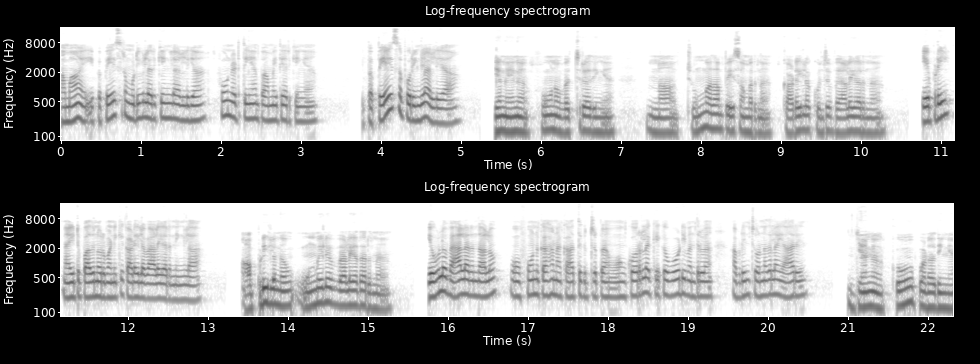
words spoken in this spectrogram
ஆமாம் இப்போ பேசுகிற முடிவில் இருக்கீங்களா இல்லையா? ஃபோன் எடுத்து ஏன் இப்போ அமைதியாக இருக்கீங்க? இப்போ பேச போகிறீங்களா இல்லையா? ஏங்க ஏங்க ஃபோனை வச்சிடாதீங்க. நான் சும்மா தான் பேசாமல் இருந்தேன். கடையில் கொஞ்சம் வேலையாக இருந்தேன். எப்படி? நைட்டு பதினோரு மணிக்கு கடையில் வேலையாக இருந்தீங்களா? அப்படி இல்லைங்க. உண்மையிலே வேலையாக தான் இருந்தேன். எவ்வளோ வேலை இருந்தாலும் உன் ஃபோனுக்காக நான் காத்துக்கிட்டு இருப்பேன். உன் குரலை கேட்க ஓடி வந்துடுவேன் அப்படின்னு சொன்னதெல்லாம் யாரு? ஏங்க கோவப்படாதீங்க.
